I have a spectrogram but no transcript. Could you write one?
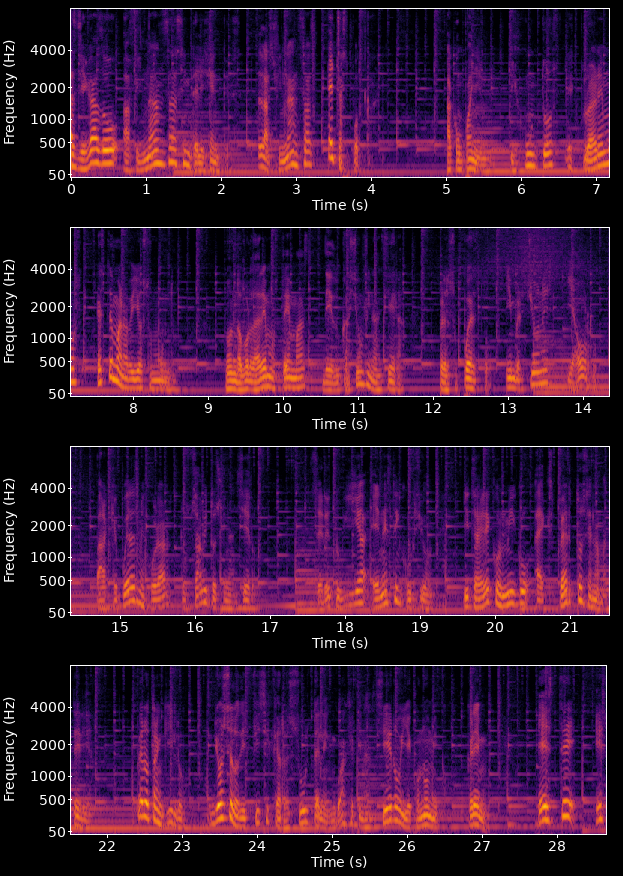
Has llegado a Finanzas Inteligentes, las finanzas hechas podcast. Acompáñenme y juntos exploraremos este maravilloso mundo, donde abordaremos temas de educación financiera, presupuesto, inversiones y ahorro, para que puedas mejorar tus hábitos financieros. Seré tu guía en esta incursión y traeré conmigo a expertos en la materia. Pero tranquilo, yo sé lo difícil que resulta el lenguaje financiero y económico, créeme. Este es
